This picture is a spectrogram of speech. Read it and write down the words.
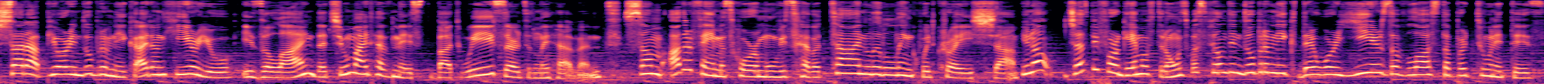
Shut up, you're in Dubrovnik, I don't hear you, is a line that you might have missed, but we certainly haven't. Some other famous horror movies have a tiny little link with Croatia. You know, just before Game of Thrones was filmed in Dubrovnik, there were years of lost opportunities.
